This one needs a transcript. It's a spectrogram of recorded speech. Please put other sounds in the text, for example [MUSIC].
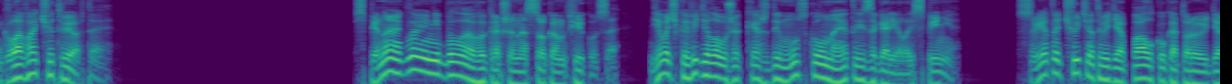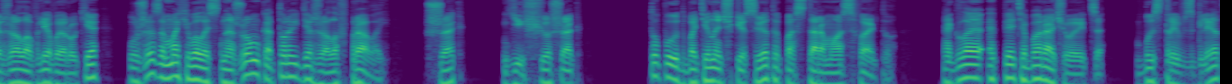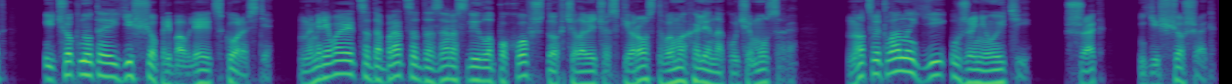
Глава 4 Спина Аглаи не была выкрашена соком фикуса. Девочка видела уже каждый мускул на этой загорелой спине. Света, чуть отведя палку, которую держала в левой руке, уже замахивалась ножом, который держала в правой. Шаг, еще шаг. Топают ботиночки Света по старому асфальту. Аглая опять оборачивается, быстрый взгляд, и чокнутая еще прибавляет скорости. Намеревается добраться до зарослей лопухов, что в человеческий рост вымахали на куче мусора. Но от Светланы ей уже не уйти. Шаг, еще шаг.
